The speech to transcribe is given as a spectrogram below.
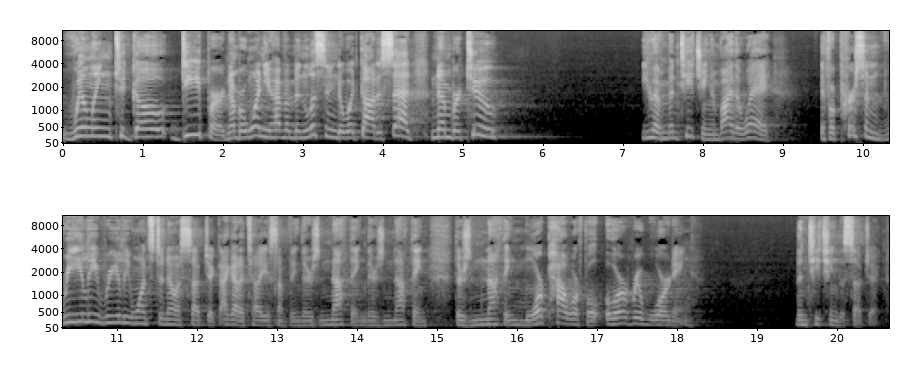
willing to go deeper. Number one, you haven't been listening to what God has said. Number two, you haven't been teaching. And by the way, if a person really, really wants to know a subject, I got to tell you something. There's nothing, there's nothing, there's nothing more powerful or rewarding than teaching the subject.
